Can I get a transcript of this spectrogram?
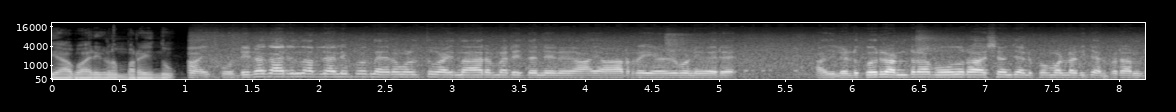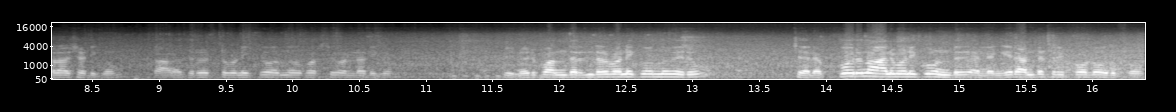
വ്യാപാരികളും പറയുന്നു. പൊടിയുടെ കാര്യം പറഞ്ഞാൽ ഇപ്പോൾ നേരം വെളുത്ത് വൈകുന്നേരം വരെ തന്നെയാണ് ആറര ഏഴ് മണി വരെ. അതിലെടുക്കും ഒരു രണ്ടര മൂന്ന് പ്രാവശ്യം ചിലപ്പോൾ വെള്ളമടിക്കും ചിലപ്പോൾ രണ്ട് പ്രാവശ്യം അടിക്കും. കാലത്തിൽ എട്ട് മണിക്ക് വന്ന് കുറച്ച് വെള്ളമടിക്കും പിന്നെ ഒരു പന്ത്രണ്ടര മണിക്ക് ഒന്ന് വരും. ചിലപ്പോൾ ഒരു നാല് മണിക്കും ഉണ്ട്. അല്ലെങ്കിൽ രണ്ട് ട്രിപ്പോട്ട് ഒതുക്കും.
